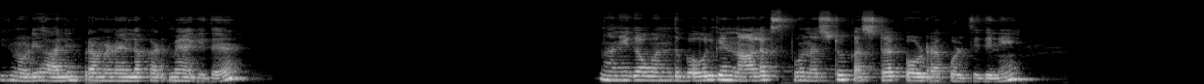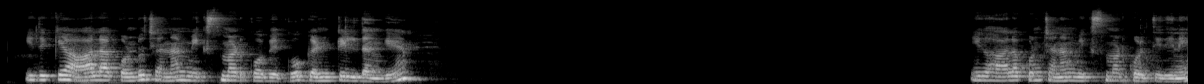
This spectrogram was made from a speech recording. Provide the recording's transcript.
ಈಗ ನೋಡಿ ಹಾಲಿನ ಪ್ರಮಾಣ ಎಲ್ಲ ಕಡಿಮೆ ಆಗಿದೆ. ನಾನೀಗ ಒಂದು ಬೌಲ್ಗೆ ನಾಲ್ಕು ಸ್ಪೂನಷ್ಟು ಕಸ್ಟರ್ಡ್ ಪೌಡ್ರ್ ಹಾಕ್ಕೊಳ್ತಿದ್ದೀನಿ ಇದಕ್ಕೆ ಹಾಲು ಹಾಕ್ಕೊಂಡು ಚೆನ್ನಾಗಿ ಮಿಕ್ಸ್ ಮಾಡ್ಕೋಬೇಕು ಗಂಟಿಲ್ದಂಗೆ. ಈಗ ಹಾಲು ಹಾಕ್ಕೊಂಡು ಚೆನ್ನಾಗಿ ಮಿಕ್ಸ್ ಮಾಡ್ಕೊಳ್ತಿದ್ದೀನಿ.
